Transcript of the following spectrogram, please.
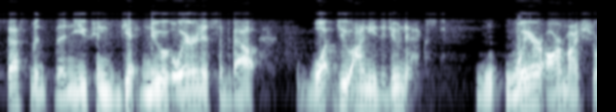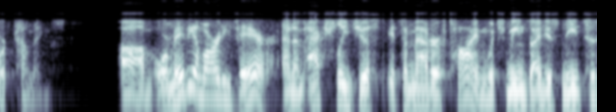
assessments, then you can get new awareness about what do I need to do next? Where are my shortcomings? Um, or maybe I'm already there and I'm actually just, it's a matter of time, which means I just need to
